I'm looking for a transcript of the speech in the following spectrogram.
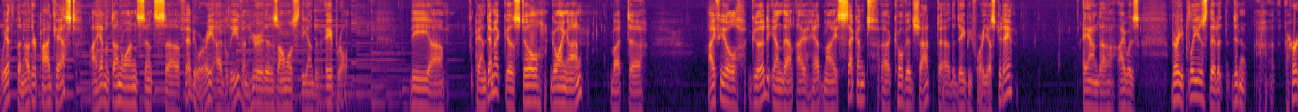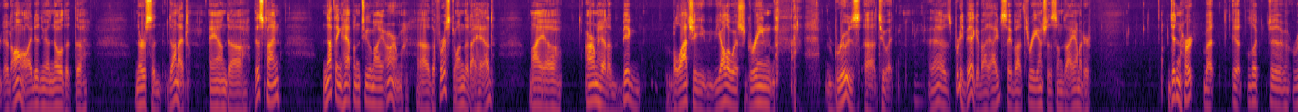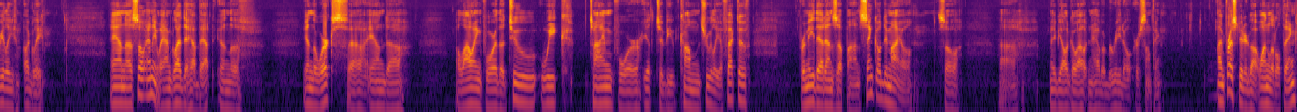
with another podcast. I haven't done one since uh, February, I believe, and here it is almost the end of April. The uh, pandemic is still going on, but uh, I feel good in that I had my second uh, COVID shot uh, the day before yesterday, and uh, I was very pleased that it didn't hurt at all. I didn't even know that the nurse had done it. And uh, this time, nothing happened to my arm. Uh, the first one that I had, my uh, arm had a big, blotchy, yellowish green bruise uh, to it. It was pretty big, about I'd say about three inches in diameter. Didn't hurt, but it looked uh, really ugly. And uh, so anyway, I'm glad to have that in the in the works uh, and uh, allowing for the two week time for it to become truly effective. For me, that ends up on Cinco de Mayo. So uh, maybe I'll go out and have a burrito or something. I'm frustrated about one little thing.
